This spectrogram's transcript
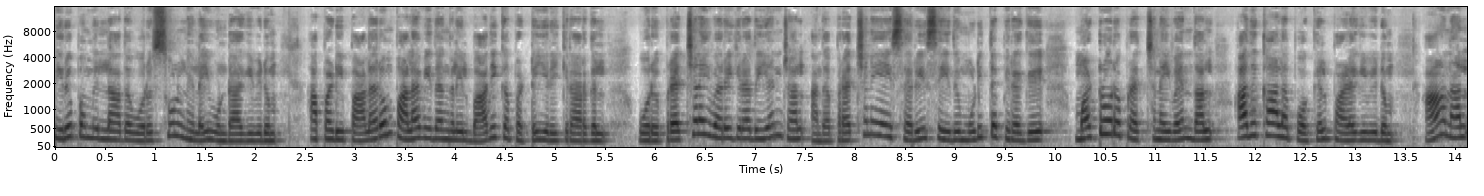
விருப்பமில்லாத ஒரு சூழ்நிலை உண்டாகிவிடும். அப்படி பலரும் பல விதங்களில் பாதிக்கப்பட்டு இருக்கிறார்கள். ஒரு பிரச்சனை வருகிறது என்றால் அந்த பிரச்சனையை சரி செய்து முடித்த பிறகு மற்றொரு பிரச்சனை வந்தால் அது காலப்போக்கில் பழகிவிடும். ஆனால்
